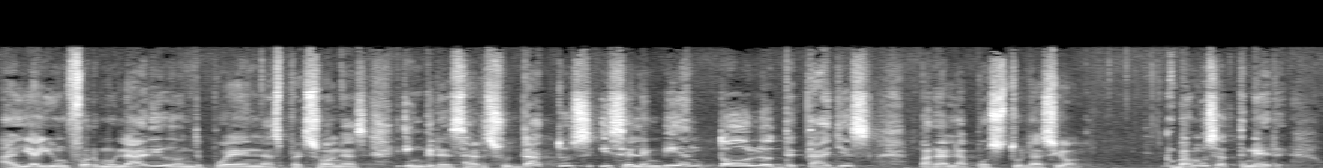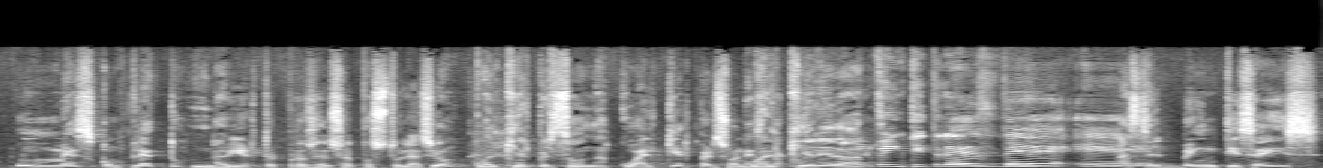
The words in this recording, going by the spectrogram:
Ahí hay un formulario donde pueden las personas ingresar sus datos y se le envían todos los detalles para la postulación. Vamos a tener un mes completo abierto el proceso de postulación. Cualquier persona. Cualquier persona. Cualquier edad. El 23 de... Eh, hasta el 26,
